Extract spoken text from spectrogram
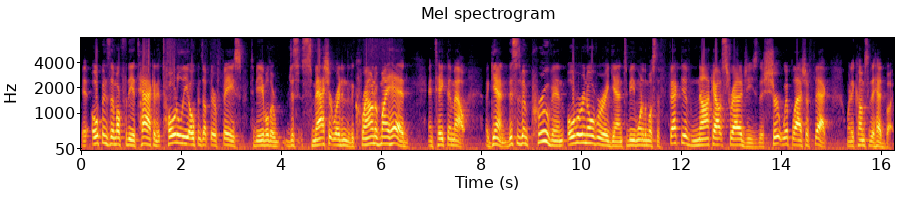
It opens them up for the attack and it totally opens up their face to be able to just smash it right into the crown of my head and take them out. Again, this has been proven over and over again to be one of the most effective knockout strategies, the shirt whiplash effect, when it comes to the headbutt.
